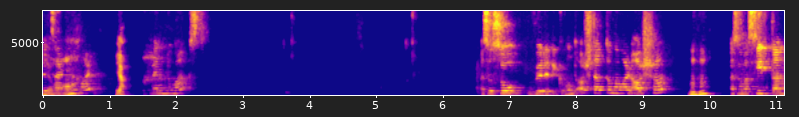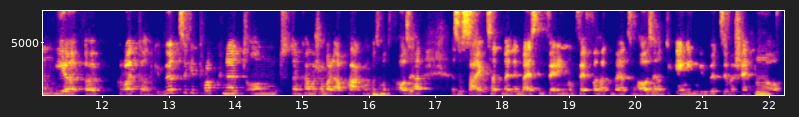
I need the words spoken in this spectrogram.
dir ja. zeigen mal. Ja. Wenn du magst. Also so würde die Grundausstattung einmal ausschauen. Mhm. Also man sieht dann hier äh, Kräuter und Gewürze getrocknet und dann kann man schon mal abhaken, was man mhm. zu Hause hat. Also Salz hat man in den meisten Fällen und Pfeffer hat man ja zu Hause und die gängigen Gewürze wahrscheinlich mhm. auch.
